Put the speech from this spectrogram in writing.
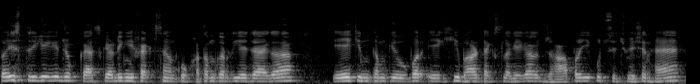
तो इस तरीके के जो कैस्केडिंग इफेक्ट्स हैं, उनको ख़त्म कर दिया जाएगा। एक इनकम के ऊपर एक ही बार टैक्स लगेगा, जहाँ पर ये कुछ सिचुएशन है,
